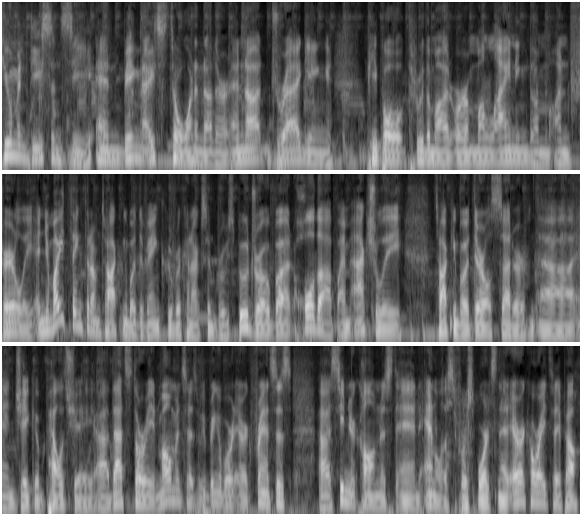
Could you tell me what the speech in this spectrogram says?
human decency and being nice to one another and not dragging people through the mud or maligning them unfairly. And you might think that I'm talking about the Vancouver Canucks and Bruce Boudreau, but hold up, I'm actually talking about Darryl Sutter uh, and Jakob Pelletier. Uh, that story in moments as we bring aboard Eric Francis, uh, senior columnist and analyst for Sportsnet. Eric, how are you today, pal?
